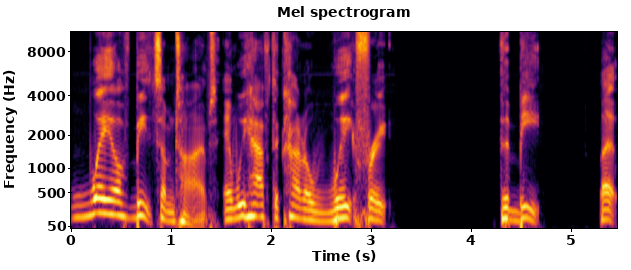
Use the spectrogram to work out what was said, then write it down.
way off beat sometimes and we have to kind of wait for the beat. Like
